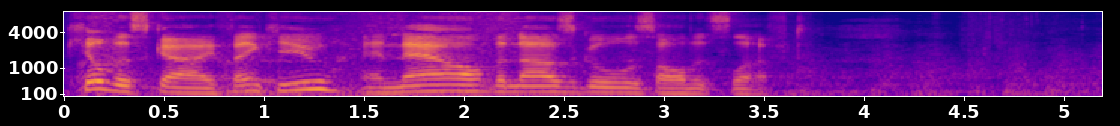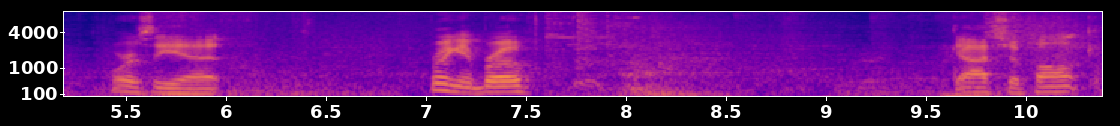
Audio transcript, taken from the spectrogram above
Kill this guy, thank you. And now the Nazgul is all that's left. Where's he at? Bring it, bro. Gotcha, punk.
